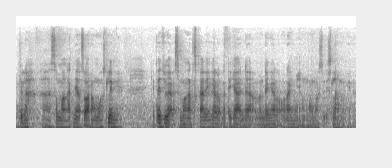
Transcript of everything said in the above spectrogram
itulah uh, semangatnya seorang Muslim ya. Kita juga semangat sekali kalau ketika ada mendengar orang yang mau masuk Islam gitu.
